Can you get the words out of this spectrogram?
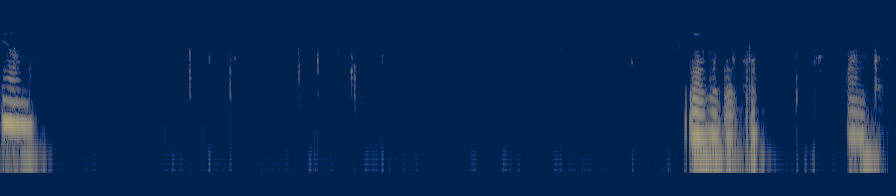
Діана. Я забыл про танк.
